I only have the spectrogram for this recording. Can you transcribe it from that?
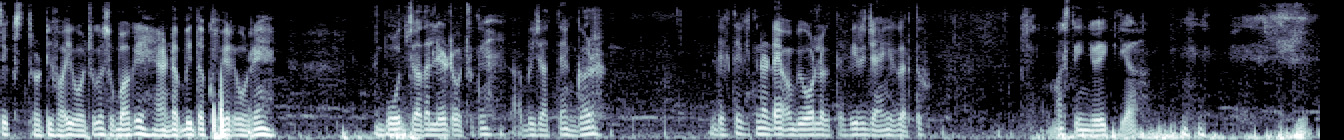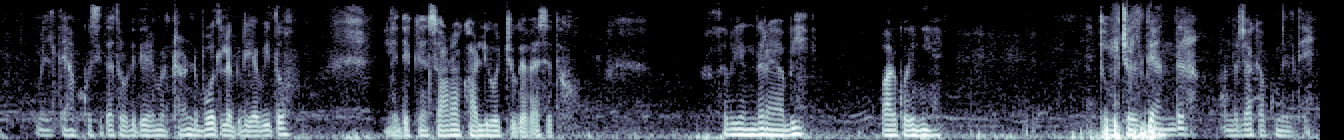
सिक्स थर्टी फाइव हो चुके हैं सुबह के एंड अभी तक फेरे हो रहे हैं। बहुत ज़्यादा लेट हो चुके हैं। अभी जाते हैं घर। देखते हैं कितना टाइम अभी और लगता है फिर जाएँगे घर तो। मस्त इंजॉय किया। मिलते हैं आपको सीधा थोड़ी देर में ठंड बहुत लग रही है अभी तो। ये देखें सारा खाली हो चुका है वैसे तो। सभी अंदर हैं अभी बाहर कोई नहीं है। तो चलते हैं अंदर अंदर जाके आपको मिलते हैं।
